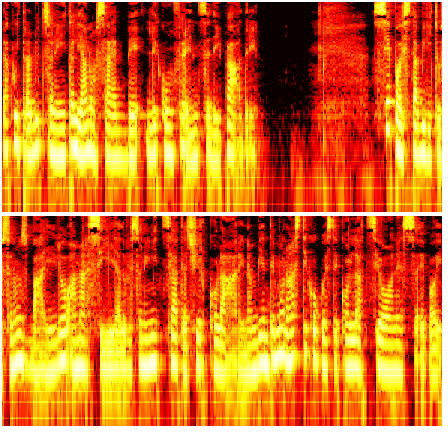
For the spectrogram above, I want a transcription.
la cui traduzione in italiano sarebbe Le conferenze dei padri. Si è poi stabilito, se non sbaglio, a Marsiglia, dove sono iniziate a circolare in ambiente monastico queste collationes e poi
